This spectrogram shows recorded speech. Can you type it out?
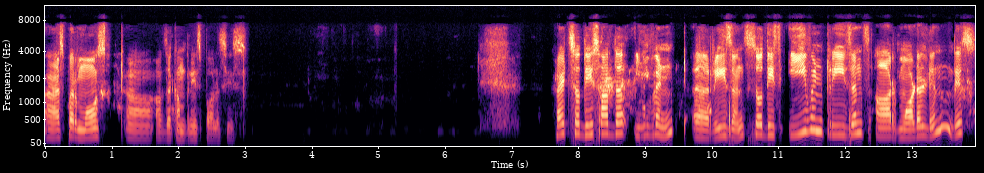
as per most uh, of the company's policies. Right so these are the event uh, reasons. So these event reasons are modeled in this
